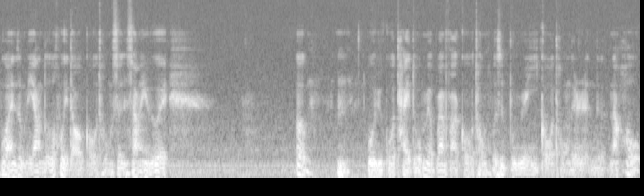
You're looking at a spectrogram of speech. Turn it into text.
不管怎么样都会到沟通身上，因为，呃，嗯。我遇过太多没有办法沟通或是不愿意沟通的人了，然后，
